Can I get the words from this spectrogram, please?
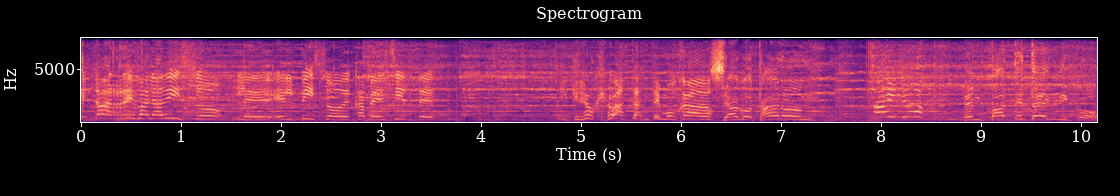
Estaba resbaladizo el piso, déjame decirte. Creo que bastante mojado. Se agotaron. ¡Ay, no! Empate técnico,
